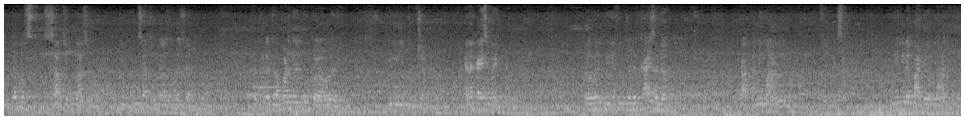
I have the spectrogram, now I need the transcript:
एकदमच साजूक नाजूक आहे. साजूक नाजूकच आहे. तर तिला धपाट दिलं तू कळवलं ती गेली तुमच्याकडे याला काहीच माहिती नाही. कळवलं दिली तुमच्याकडे काय झालं? काकांनी मारली. मी तिला पाठीवर हात दिला.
